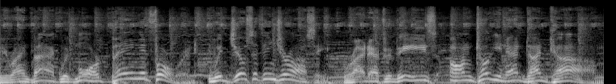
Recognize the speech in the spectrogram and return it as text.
Be right back with more Paying It Forward with Josephine Gerasi right after these on TogiNet.com.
